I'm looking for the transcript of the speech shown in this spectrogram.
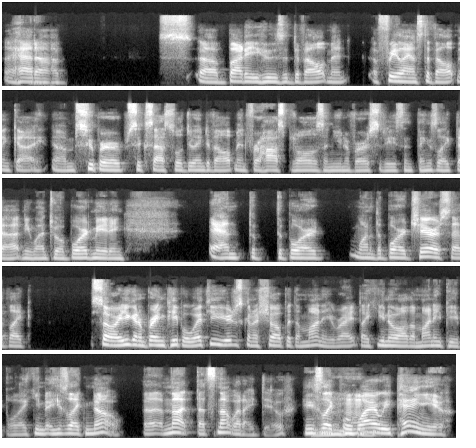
I had a uh, buddy who's a development a freelance development guy um, super successful doing development for hospitals and universities and things like that and he went to a board meeting and the, the board one of the board chairs said like so are you going to bring people with you? You're just going to show up with the money, right? Like you know all the money people. Like you know, he's like, no, uh, I'm not. That's not what I do. He's like, well, why are we paying you?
